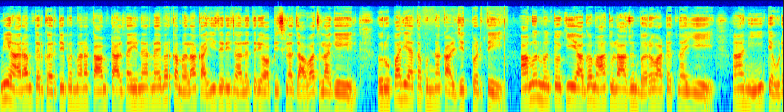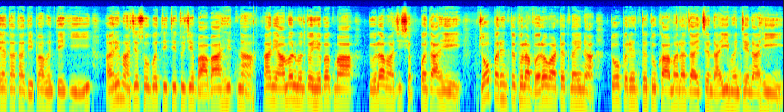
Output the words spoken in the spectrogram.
मी आराम तर करते पण मला काम टाळता येणार नाही बरं का? मला काही जरी झालं तरी ऑफिसला जावाच लागेल. रुपाली आता पुन्हा काळजीत पडते. अमोल म्हणतो की अगं मा तुला अजून बरं वाटत नाहीये. आणि तेवढ्यात आता दीपा म्हणते की अरे माझ्यासोबत तिथे तुझे बाबा आहेत ना. आणि अमोल म्हणतो हे बघ मा तुला माझी शपथ आहे. जोपर्यंत तुला बरं वाटत नाही ना तोपर्यंत तू कामाला जायचं नाही म्हणजे नाही.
